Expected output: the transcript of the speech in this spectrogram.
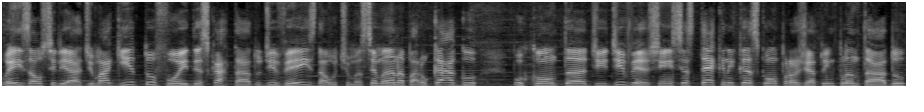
O ex-auxiliar de Maguito foi descartado de vez na última semana para o cargo por conta de divergências técnicas com o projeto implantado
